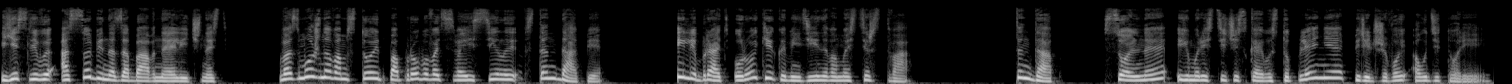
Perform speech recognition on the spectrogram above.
Если вы особенно забавная личность, возможно, вам стоит попробовать свои силы в стендапе – или брать уроки комедийного мастерства. Стендап – сольное юмористическое выступление перед живой аудиторией.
